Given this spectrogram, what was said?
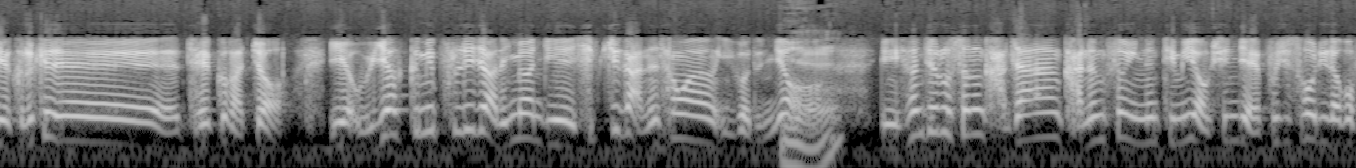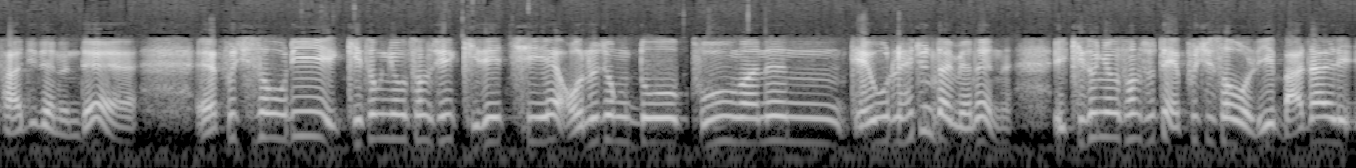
예, 그렇게 될 것 같죠. 이 위약금이 풀리지 않으면 이제 쉽지가 않은 상황이거든요. 예. 이 현재로서는 가장 가능성 있는 팀이 역시 이제 FC 서울이라고 봐야 되는데 FC 서울이 기성용 선수의 기대치에 어느 정도 부응하는 대우를 해준다면은 이 기성용 선수도 FC 서울 이 마다할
